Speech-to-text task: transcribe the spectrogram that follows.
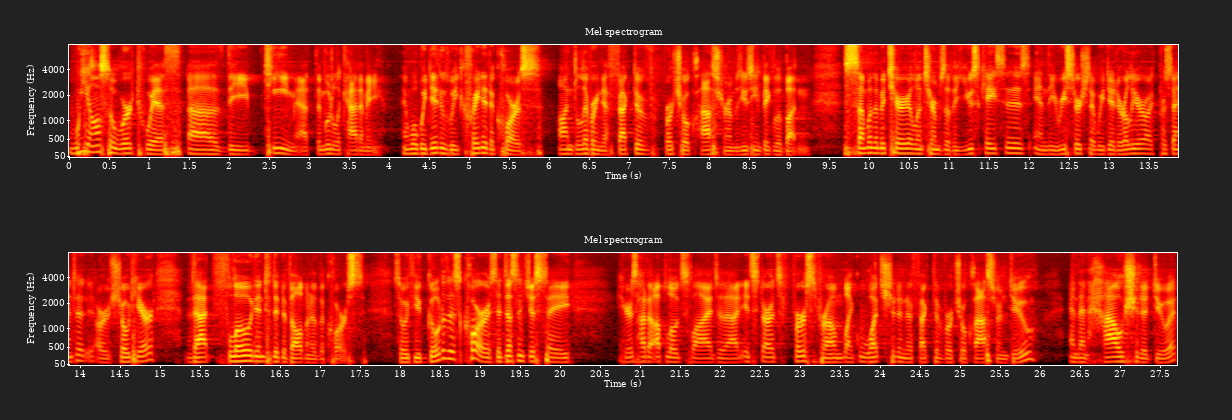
We also worked with uh, the team at the Moodle Academy and what we did is we created a course on delivering effective virtual classrooms using Big Blue Button. Some of the material in terms of the use cases and the research that we did earlier I presented or showed here, that flowed into the development of the course. So if you go to this course, it doesn't just say, here's how to upload slides or that. It starts first from like what should an effective virtual classroom do, and then how should it do it,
